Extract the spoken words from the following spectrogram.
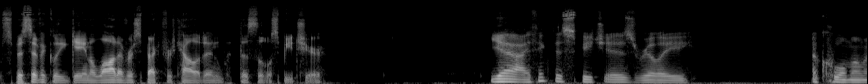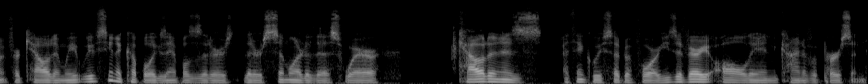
specifically gain a lot of respect for Kaladin with this little speech here. Yeah, I think this speech is really a cool moment for Kaladin. We we've seen a couple examples that are that are similar to this where Kaladin is I think we've said before, he's a very all-in kind of a person.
